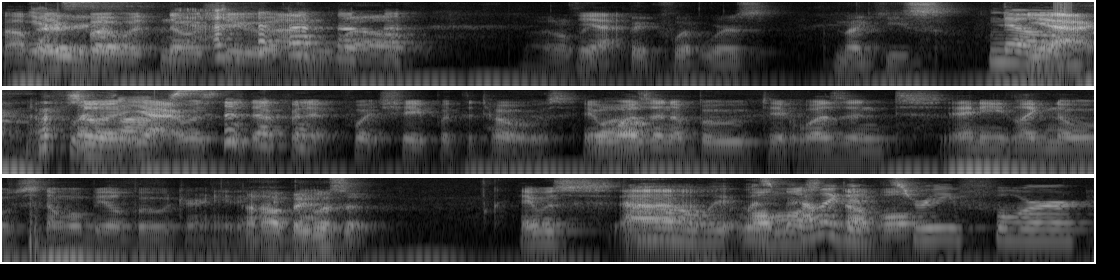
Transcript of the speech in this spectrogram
with a Yes. Bigfoot with no Yeah. shoe on. Well, I don't think Yeah. Bigfoot wears Nikes. No. yeah. no so yeah, it was the definite foot shape with the toes. It Wow. wasn't a boot. It wasn't any like no snowmobile boot or anything. Now, how like big that. was it? It was. Uh, oh, it was almost probably double. good three, four,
